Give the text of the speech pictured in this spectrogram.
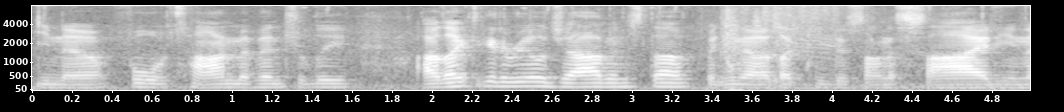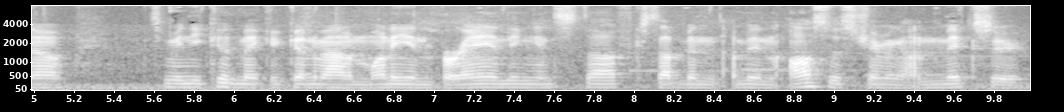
you know, full time eventually. I'd like to get a real job and stuff, but you know, I'd like to do this on the side, you know. I mean, you could make a good amount of money in branding and stuff, because I've been, I've been also streaming on Mixer,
